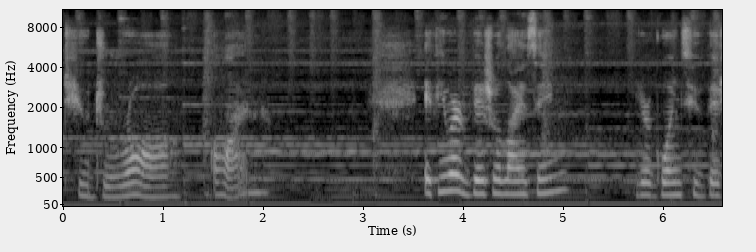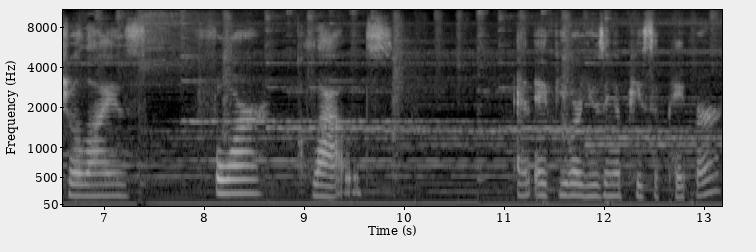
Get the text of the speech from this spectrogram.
to draw on. If you are visualizing, you're going to visualize four clouds. And if you are using a piece of paper,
